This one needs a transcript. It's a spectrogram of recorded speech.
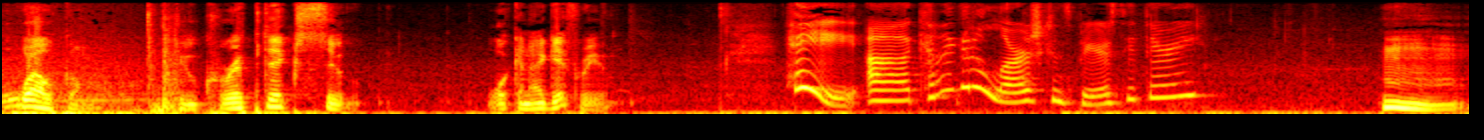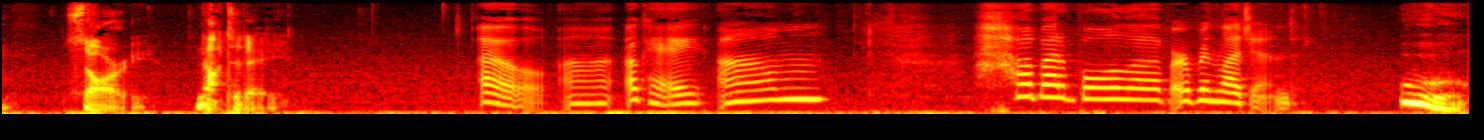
Welcome to Cryptic Soup. What can I get for you? Hey, uh, can I get a large conspiracy theory? Hmm, sorry, not today. Oh, uh, okay. Um, how about a bowl of urban legend? Ooh,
